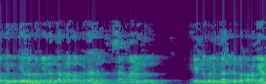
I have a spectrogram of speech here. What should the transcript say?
putih-putih rambutnya tetap melakukan kesalahan sama itu. Yaitu melintas di depan orang yang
